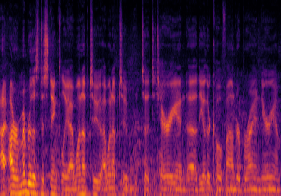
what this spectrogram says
I, I remember this distinctly. I went up to I went up to to, to Terry and uh, the other co-founder Brian Nerium,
